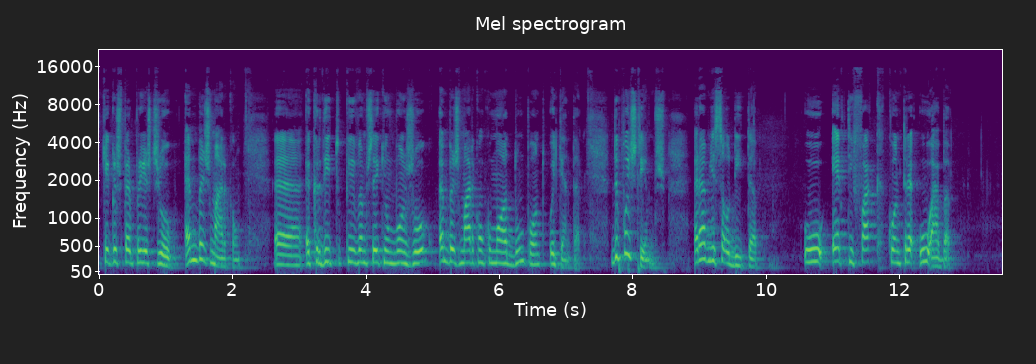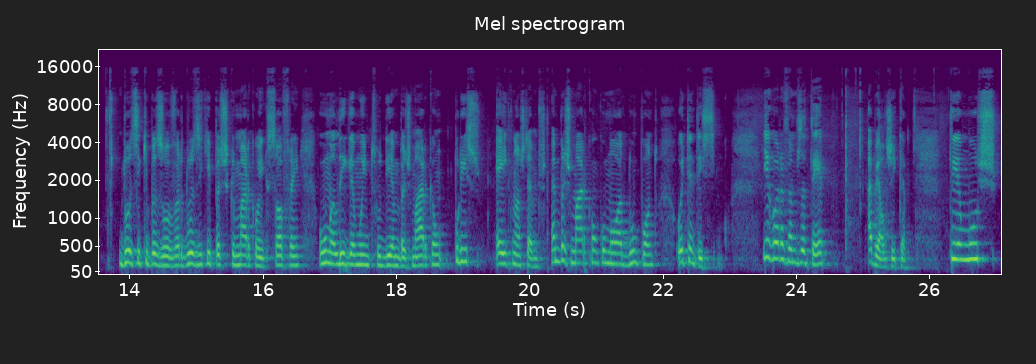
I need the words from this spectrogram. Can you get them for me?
O que é que eu espero para este jogo? Ambas marcam. Uh, acredito que vamos ter aqui um bom jogo. Ambas marcam com modo de 1.80. Depois temos Arábia Saudita, o Etifak contra o ABA duas equipas over, duas equipas que marcam e que sofrem, uma liga muito de ambas marcam, por isso é aí que nós estamos. Ambas marcam com uma odd de 1.85. E agora vamos até à Bélgica. Temos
